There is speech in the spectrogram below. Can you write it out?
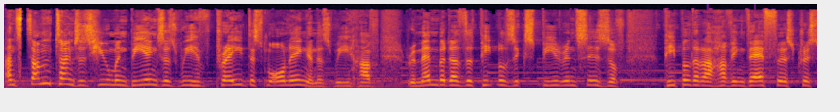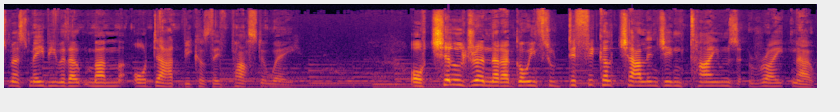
And sometimes, as human beings, as we have prayed this morning and as we have remembered other people's experiences of people that are having their first Christmas maybe without mum or dad because they've passed away or children that are going through difficult, challenging times right now.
